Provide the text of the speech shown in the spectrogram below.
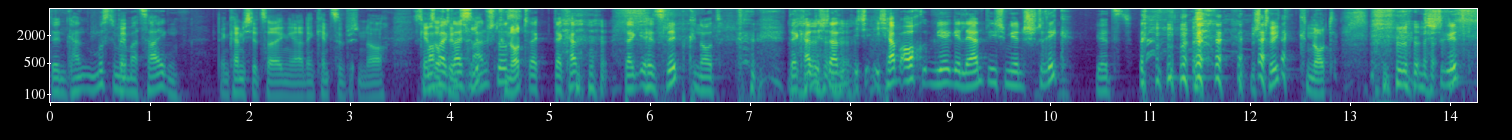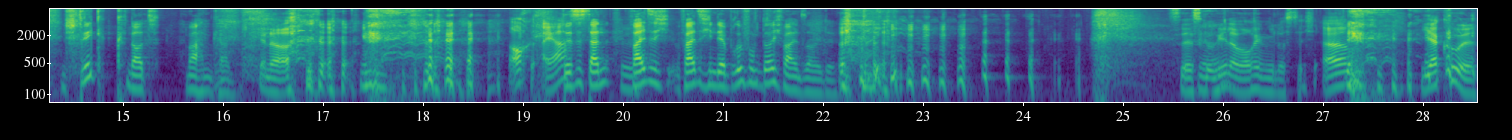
Den kann, musst du mir Den- mal zeigen. Den kann ich dir zeigen, ja, den kennst du bestimmt auch. Das Kennst du auch gleich den Anschluss. Slipknot? Da, da kann, da, äh, Slipknot. Da kann ich dann, ich, ich habe auch mir gelernt, wie ich mir einen Strick jetzt, Ein Strickknot. einen, Strick, einen Strickknot machen kann. genau. auch, ja? Das ist dann, falls ich, falls ich in der Prüfung durchfallen sollte. Sehr skurril, aber auch irgendwie lustig. Ähm, ja, cool.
